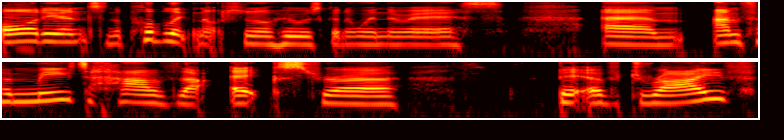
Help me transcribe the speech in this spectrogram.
audience and the public not to know who was going to win the race, um, and for me to have that extra bit of drive.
